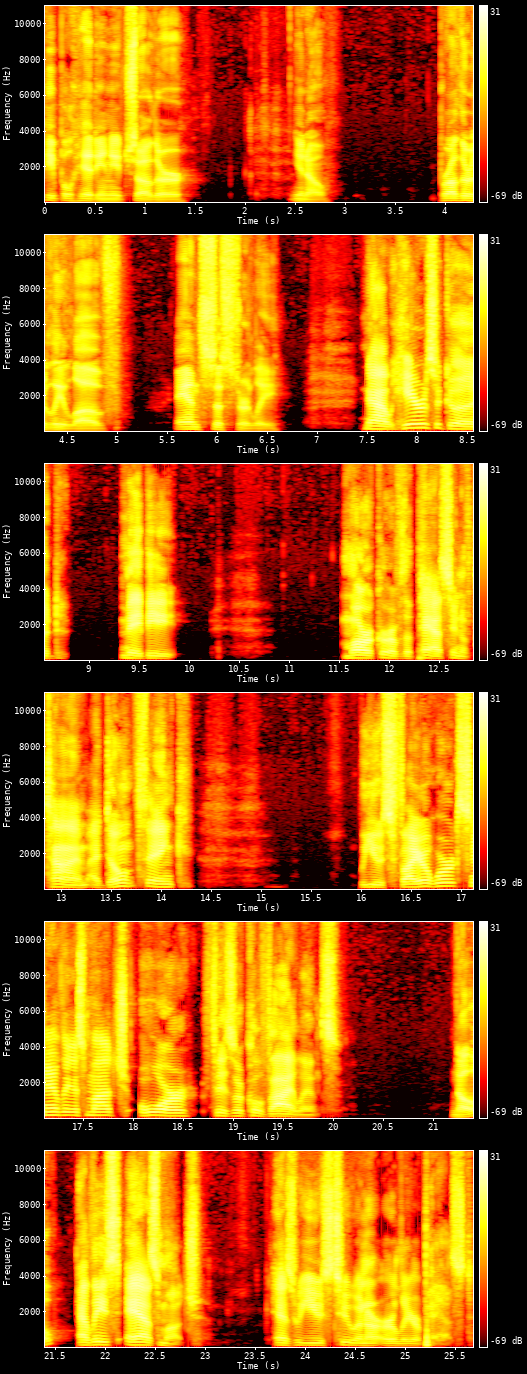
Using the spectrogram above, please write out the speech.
people hitting each other, you know, brotherly love and sisterly. Now, here's a good, maybe, marker of the passing of time. I don't think we use fireworks nearly as much or physical violence, No? at least as much as we used to in our earlier past.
